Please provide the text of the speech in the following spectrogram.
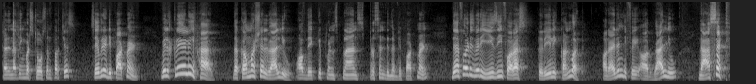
that is nothing but stores and purchase. So, every department will clearly have the commercial value of the equipments plants present in the department. Therefore, it is very easy for us to really convert or identify or value the asset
